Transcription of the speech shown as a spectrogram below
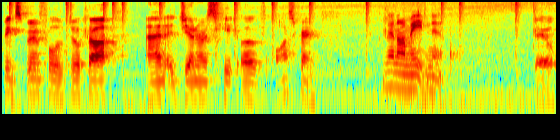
big spoonful of dukkah and a generous hit of ice cream. Then I'm eating it. Deal.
